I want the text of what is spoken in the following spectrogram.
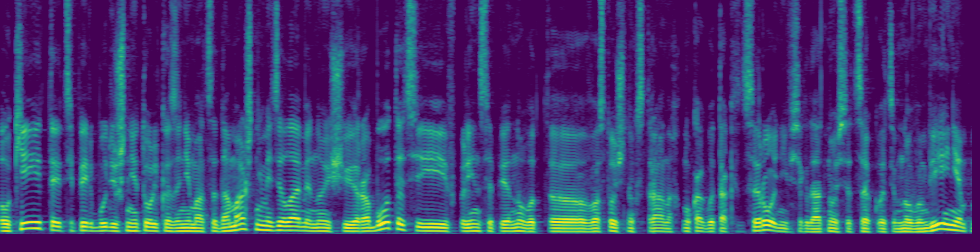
окей, ты теперь будешь не только заниматься домашними делами, но еще и работать. И, в принципе, ну вот э, в восточных странах, ну как бы так с иронией всегда относятся к этим новым веяниям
